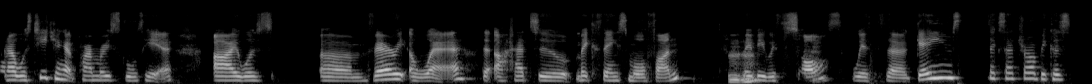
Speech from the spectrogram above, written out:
when I was teaching at primary schools here, I was um, very aware that I had to make things more fun, mm-hmm. maybe with songs, with uh, games, etc. Because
